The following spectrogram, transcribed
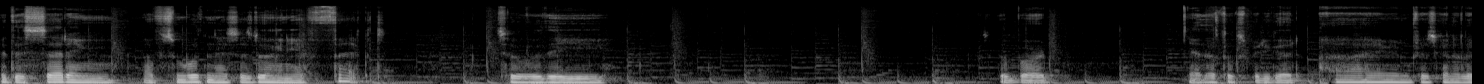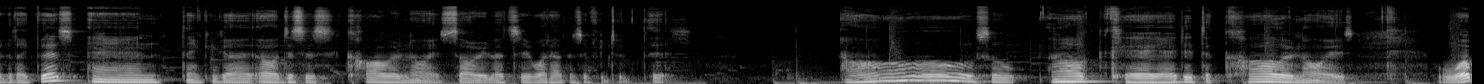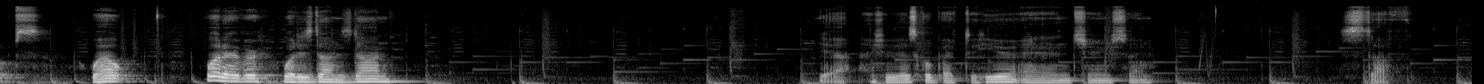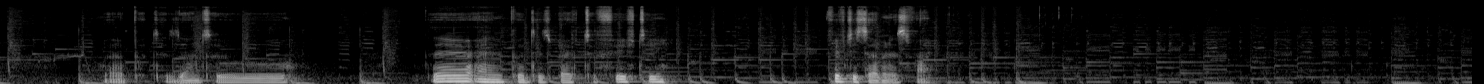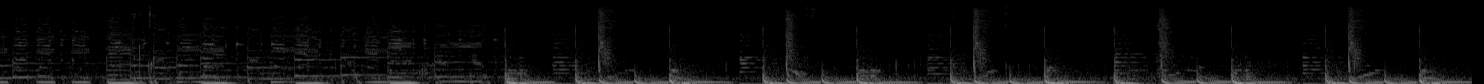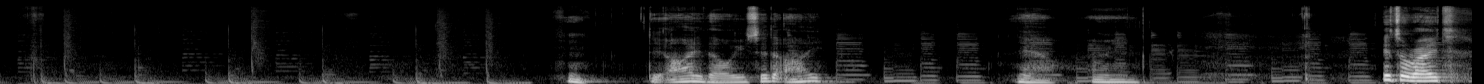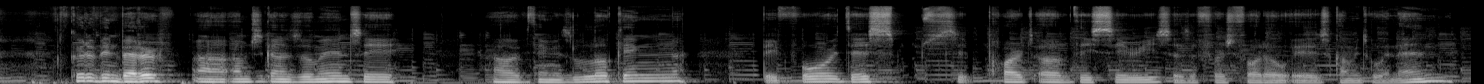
if this setting of smoothness is doing any effect to the to the bird. Yeah, that looks pretty good. I'm just gonna leave it like this and thank you guys. Oh, this is color noise. Sorry, let's see what happens if we do this. Oh, so okay, I did the color noise. Whoops. Well, whatever. What is done is done. Yeah, actually, let's go back to here and change some stuff. I'm gonna put this down to there and put this back to 50. 57 is fine. Hmm. The eye, though, you see the eye? Yeah, I mean, it's alright. Could have been better. Uh, I'm just gonna zoom in, see how everything is looking before this part of the series as the first photo is coming to an end.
